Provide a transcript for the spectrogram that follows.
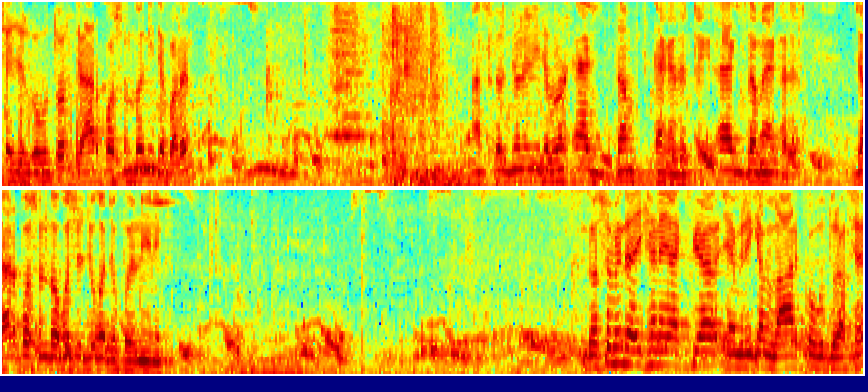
সাইজের কবুতর, যার পছন্দ নিতে পারেন। আজকের জন্য নিতে পারেন একদম এক হাজার টাকা, একদম এক হাজার। যার পছন্দ অবশ্যই যোগাযোগ করে নিয়ে নেবেন। দশমিন্দা এখানে এক পেয়ার আমেরিকান লার কবুতর আছে।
